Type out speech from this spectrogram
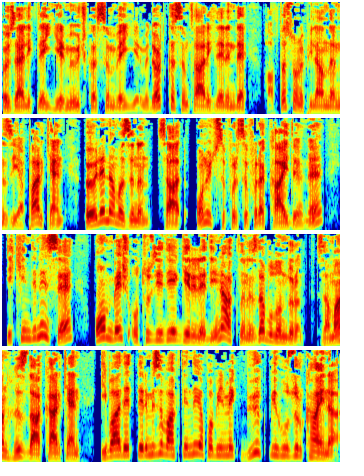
Özellikle 23 Kasım ve 24 Kasım tarihlerinde hafta sonu planlarınızı yaparken öğle namazının saat 13.00'a kaydığını, ikindinin ise 15.37'ye gerilediğini aklınızda bulundurun. Zaman hızla akarken ibadetlerimizi vaktinde yapabilmek büyük bir huzur kaynağı.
